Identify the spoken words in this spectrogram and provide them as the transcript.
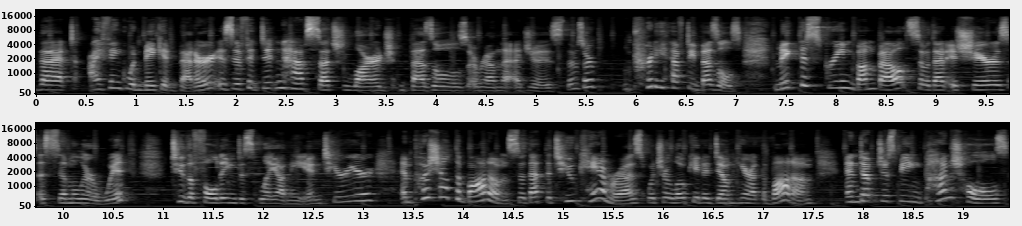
that I think would make it better is if it didn't have such large bezels around the edges. Those are pretty hefty bezels. Make the screen bump out so that it shares a similar width to the folding display on the interior and push out the bottom so that the two cameras, which are located down here at the bottom, end up just being punch holes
